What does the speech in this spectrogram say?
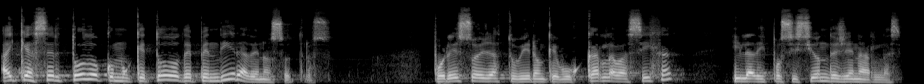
Hay que hacer todo como que todo dependiera de nosotros. Por eso ellas tuvieron que buscar la vasija y la disposición de llenarlas.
